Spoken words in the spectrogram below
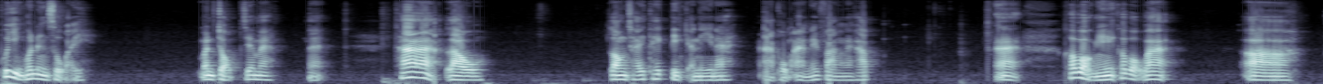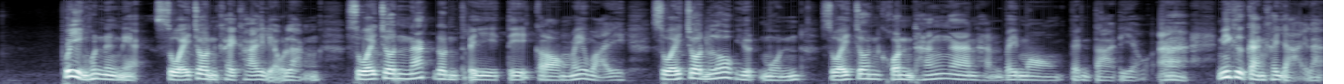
ผู้หญิงคนหนึ่งสวย มันจบใช่ไหมนะถ้าเราลองใช้เทคนิคอันนี้นะ อ่าผมอ่านให้ฟังนะครับอ่าเขาบอกงี้เขาบอกว่าอ่าผู้หญิงคนหนึ่งเนี่ยสวยจนใครๆเหลียวหลัง สวยจนนักดนตรีตีกลองไม่ไหว สวยจนโลกหยุดหมุน สวยจนคนทั้งงานหันไปมองเป็นตาเดียว อ่า นี่คือการขยายล้ว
